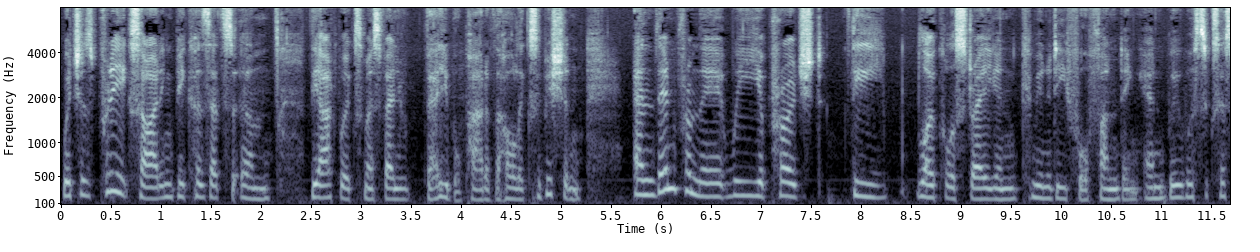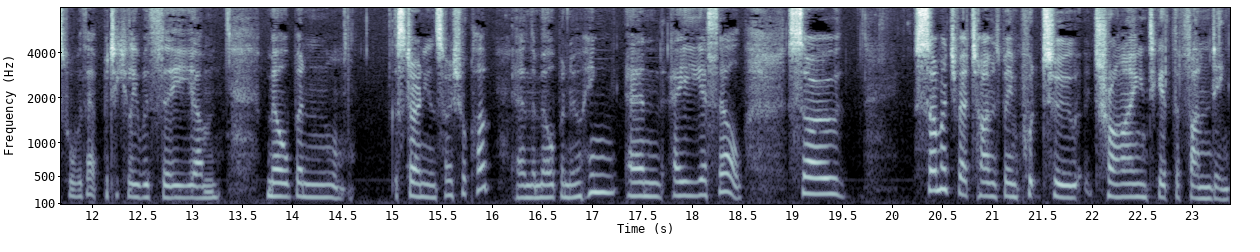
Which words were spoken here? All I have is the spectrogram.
which is pretty exciting because that's um, the artwork's most valu- valuable part of the whole exhibition. And then from there we approached the local Australian community for funding, and we were successful with that, particularly with the um, Melbourne Estonian Social Club and the Melbourne Uhing and AESL. So so much of our time has been put to trying to get the funding.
